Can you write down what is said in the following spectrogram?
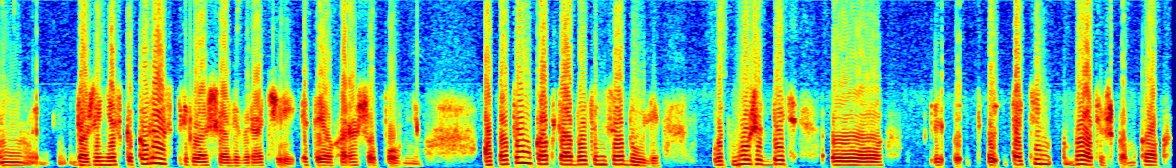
даже несколько раз приглашали врачей, это я хорошо помню. А потом как-то об этом забыли вот может быть э, э, э, таким батюшкам, как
